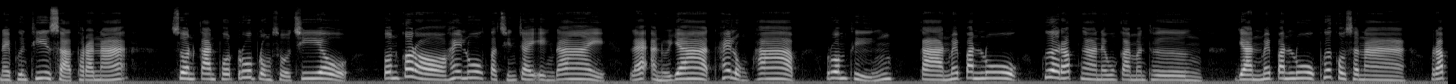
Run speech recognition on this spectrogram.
ในพื้นที่สาธารณะ ส่วนการโพสต์รูปลงโซเชียลตนก็รอให้ลูกตัดสินใจเองได้ และอนุญาตให้ลงภาพ รวมถึงการไม่ปั้นลูกเพื่อรับงานในวงการบันเทิง ยันไม่ปั้นลูกเพื่อโฆษณา รับ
